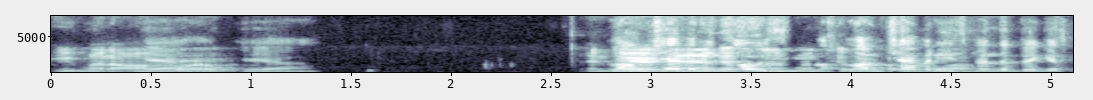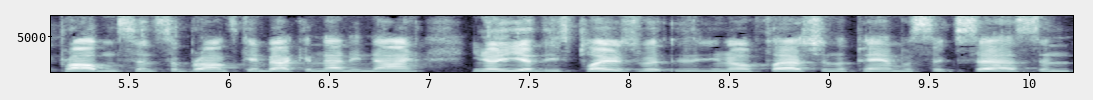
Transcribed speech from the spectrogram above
He went all yeah, pro. yeah. And Derek Longevity's always went to the Pro longevity's Bowl. been the biggest problem since the Browns came back in '99. You know, you have these players with you know flash in the pan with success, and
